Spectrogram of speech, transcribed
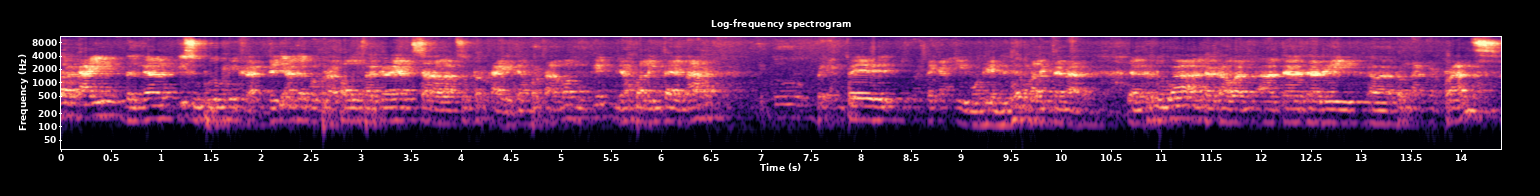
terkait dengan isu buruh migran. Jadi ada beberapa lembaga yang secara langsung terkait. Yang pertama mungkin yang paling tenar itu BMP TKI mungkin itu yang paling tenar. Yang kedua ada kawan ada dari uh, Trans,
